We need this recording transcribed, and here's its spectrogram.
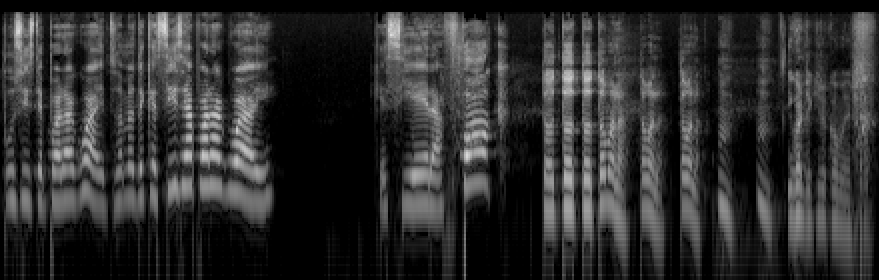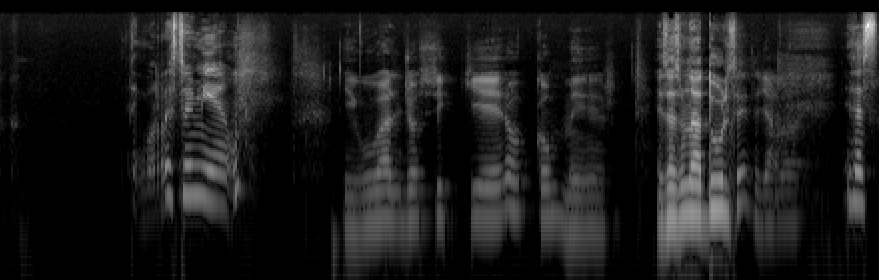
pusiste Paraguay, entonces a menos de que sí sea Paraguay, que sí era. ¡Fuck! To, to, to, tómala, tómala, tómala. Mm, mm. Igual yo quiero comer. Tengo resto de miedo. Igual yo sí quiero comer. Esa es una dulce, se llama Esas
